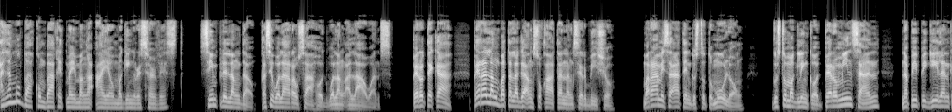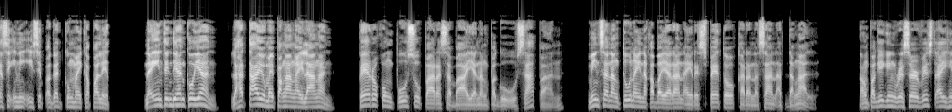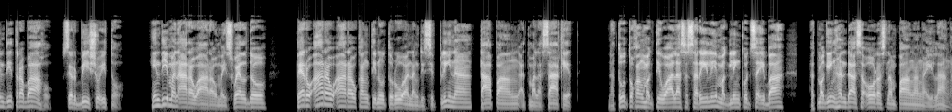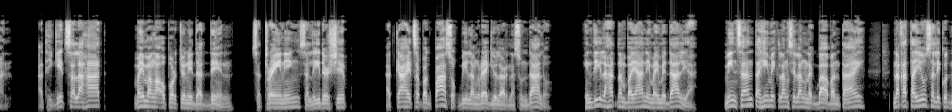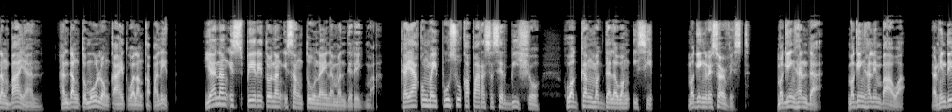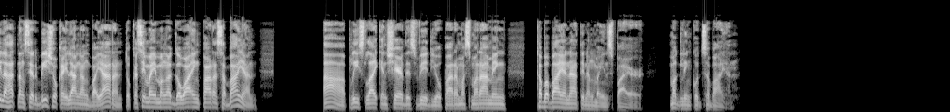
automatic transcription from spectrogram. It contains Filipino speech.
Alam mo ba kung bakit may mga ayaw maging reservist? Simple lang daw, kasi wala raw sahod, walang allowance. Pero teka, pera lang ba talaga ang sukatan ng serbisyo? Marami sa atin gusto tumulong, gusto maglingkod, pero minsan, napipigilan kasi iniisip agad kung may kapalit. Naiintindihan ko yan, lahat tayo may pangangailangan. Pero kung puso para sa bayan ang pag-uusapan, minsan ang tunay na kabayaran ay respeto, karanasan at dangal. Ang pagiging reservist ay hindi trabaho, serbisyo ito. Hindi man araw-araw may sweldo, pero araw-araw kang tinuturuan ng disiplina, tapang at malasakit. Natuto kang magtiwala sa sarili, maglingkod sa iba, at maging handa sa oras ng pangangailangan. At higit sa lahat, may mga oportunidad din sa training, sa leadership, at kahit sa pagpasok bilang regular na sundalo. Hindi lahat ng bayani may medalya. Minsan tahimik lang silang nagbabantay, nakatayo sa likod ng bayan, handang tumulong kahit walang kapalit. Yan ang espiritu ng isang tunay na mandirigma. Kaya kung may puso ka para sa serbisyo, huwag kang magdalawang isip. Maging reservist, maging handa, maging halimbawa. Ang hindi lahat ng serbisyo kailangang bayaran to kasi may mga gawaing para sa bayan. Ah, please like and share this video para mas maraming kababayan natin ang ma-inspire, maglingkod sa bayan.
